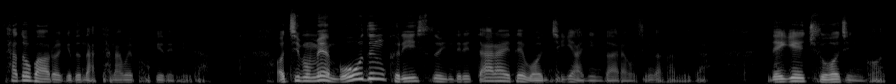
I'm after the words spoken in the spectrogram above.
사도 바울에게도 나타남을 보게 됩니다. 어찌 보면 모든 그리스도인들이 따라야 될 원칙이 아닌가라고 생각합니다. 내게 주어진 것,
